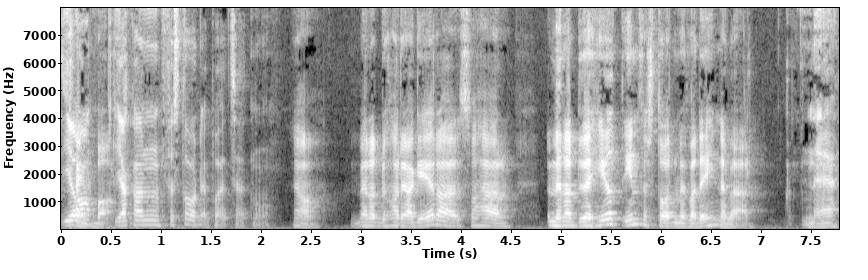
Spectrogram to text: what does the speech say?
ja, otänkbart. jag kan förstå det på ett sätt nog. Ja. Men att du har reagerat så här... Men att du är helt införstådd med vad det innebär? Nej,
